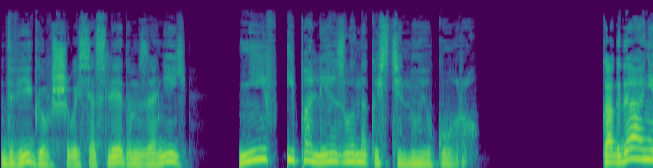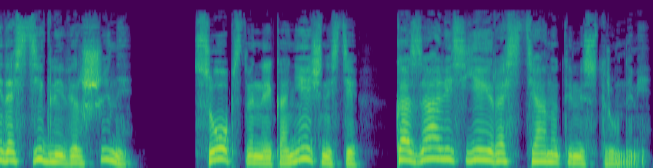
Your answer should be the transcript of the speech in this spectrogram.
двигавшегося следом за ней, Нив и полезла на костяную гору. Когда они достигли вершины, собственные конечности казались ей растянутыми струнами.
